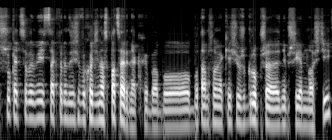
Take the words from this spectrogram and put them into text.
szukać sobie miejsca, które się wychodzi na spacerniak chyba, bo, bo tam są jakieś już grubsze nieprzyjemności.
